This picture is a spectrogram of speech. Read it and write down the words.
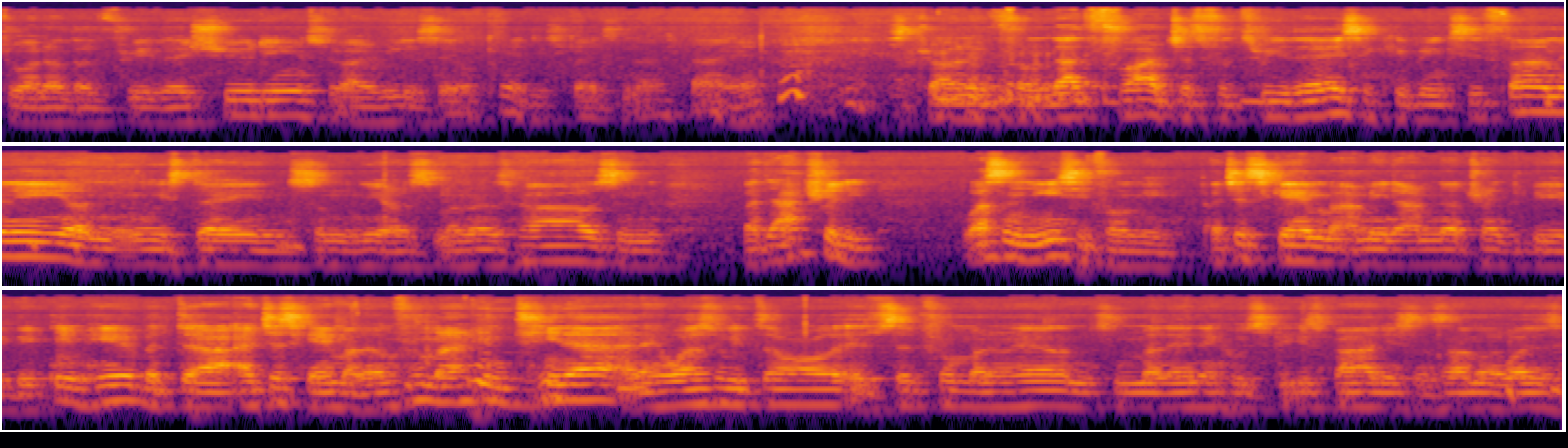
to another three day shooting. So I really say, okay, this guy's a nice guy. Yeah? He's traveling from that far just for three days, and he brings his family, and we stay in some near Manuel's house. And but actually, wasn't easy for me. I just came. I mean, I'm not trying to be a victim here, but uh, I just came alone from Argentina, and I was with all except from Manuel and Malene who speak Spanish, and some others.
